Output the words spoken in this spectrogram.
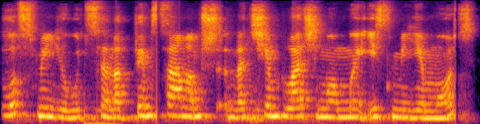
тут сміються над тим самим, над чим плачемо ми і сміємось.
